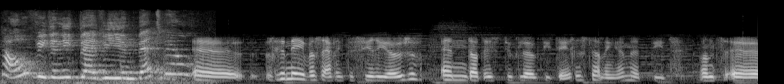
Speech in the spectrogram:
Nou, wie er niet bij wie in bed wil. Uh, René was eigenlijk de serieuze. En dat is natuurlijk leuk, die tegenstelling hè, met Piet. Want uh,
